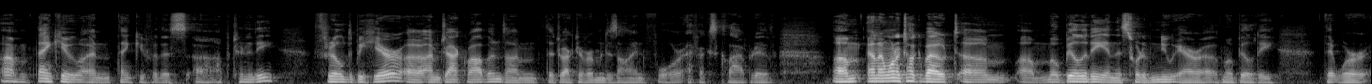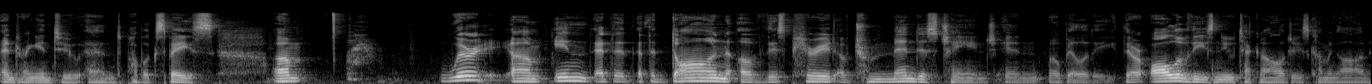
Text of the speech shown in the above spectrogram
Um, thank you, and thank you for this uh, opportunity. Thrilled to be here. Uh, I'm Jack Robbins. I'm the Director of Urban Design for FX Collaborative. Um, and I want to talk about um, um, mobility and this sort of new era of mobility that we're entering into and public space. Um, we're um, in at the at the dawn of this period of tremendous change in mobility. There are all of these new technologies coming on,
